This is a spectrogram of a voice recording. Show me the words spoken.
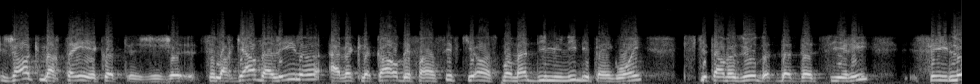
Jacques Martin, écoute, je, tu le regardes aller là, avec le corps défensif qu'il a en ce moment démuni des pingouins, puis qui est en mesure de, de, tirer, c'est là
